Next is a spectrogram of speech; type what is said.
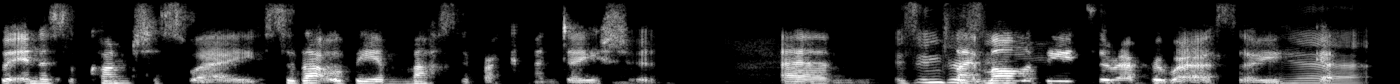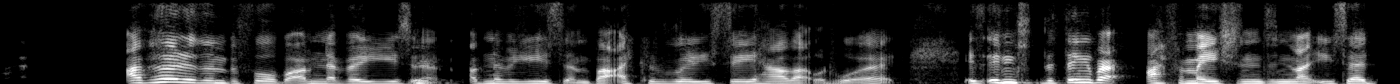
but in a subconscious way. So that would be a massive recommendation. Um, It's interesting. like mala beads are everywhere, so you can get yeah. I've heard of them before, but I've never used it. I've never used them, but I could really see how that would work. It's in, the thing about affirmations, and like you said,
